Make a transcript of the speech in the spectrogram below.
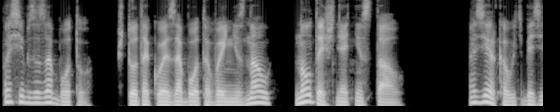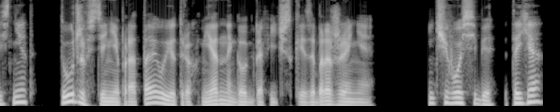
Спасибо за заботу. Что такое забота, Вэй не знал, но уточнять не стал. А зеркала у тебя здесь нет? Тут же в стене протаяло ее трехмерное голографическое изображение. Ничего себе, это я?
